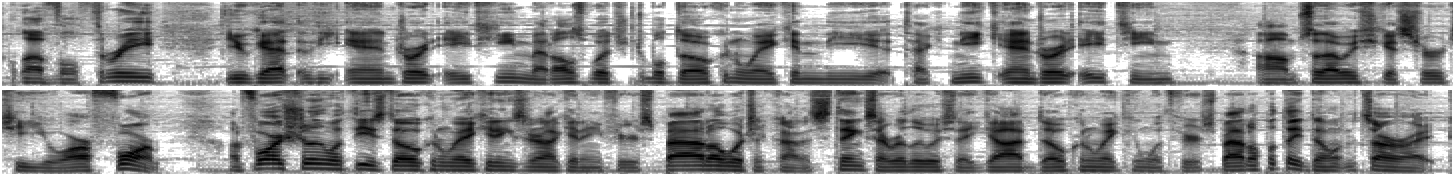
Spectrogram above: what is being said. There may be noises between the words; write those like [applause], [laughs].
Level 3, you get the Android 18 medals, which will Dokkan Awaken the Technique Android 18, um, so that way she gets her TUR form. Unfortunately, with these Dokkan Awakenings, they're not getting Fierce Battle, which it kind of stinks. I really wish they got Dokkan Awakening with Fierce Battle, but they don't. It's alright.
